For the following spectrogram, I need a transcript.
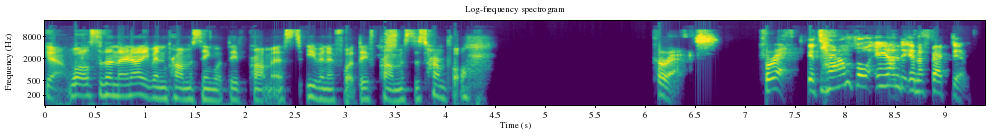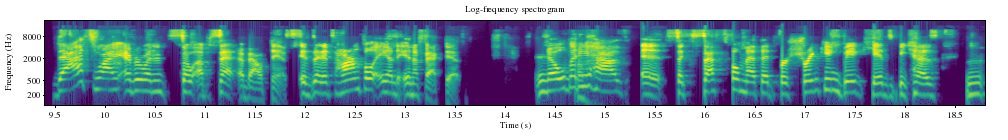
Yeah. Well, so then they're not even promising what they've promised, even if what they've promised is harmful. Correct. Correct. It's harmful and ineffective. That's why everyone's so upset about this is that it's harmful and ineffective. Nobody has a successful method for shrinking big kids because m-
